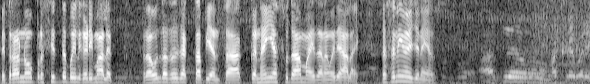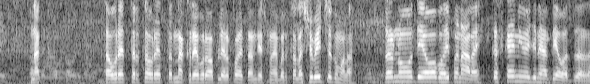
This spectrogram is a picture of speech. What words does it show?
मित्रांनो प्रसिद्ध बैलगाडी मालक राहुलदादा जगताप यांचा कन्हैया सुद्धा मैदानामध्ये आलाय. कसं नियोजन आहे आज? नक चौऱ्याहत्तर चौऱ्याहत्तर नखऱ्याबरोबर आपल्याला पळताना दिसणार. बरं चला शुभेच्छा तुम्हाला. मित्रांनो देवाभाई पण आलाय. कसं काय नियोजन आहे आज देवाचं दादा?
